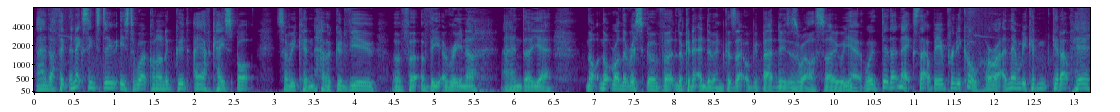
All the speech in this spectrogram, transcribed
and I think the next thing to do is to work on a good AFK spot so we can have a good view of uh, of the arena, and uh, yeah, not not run the risk of uh, looking at Enderman because that would be bad news as well. So yeah, we'll do that next. That'll be pretty cool. All right, and then we can get up here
